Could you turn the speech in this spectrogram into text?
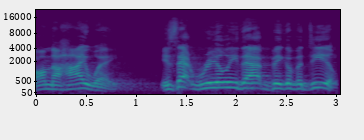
on the highway? Is that really that big of a deal?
